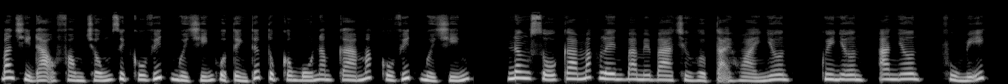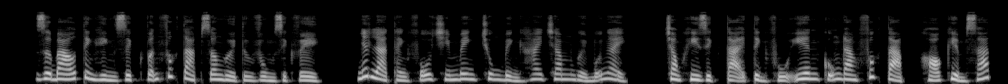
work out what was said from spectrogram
Ban chỉ đạo phòng chống dịch COVID-19 của tỉnh tiếp tục công bố 5 ca mắc COVID-19, nâng số ca mắc lên 33 trường hợp tại Hoài Nhơn, Quy Nhơn, An Nhơn, Phủ Mỹ. Dự báo tình hình dịch vẫn phức tạp do người từ vùng dịch về, nhất là thành phố Hồ Chí Minh trung bình 200 người mỗi ngày, trong khi dịch tại tỉnh Phú Yên cũng đang phức tạp, khó kiểm soát.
